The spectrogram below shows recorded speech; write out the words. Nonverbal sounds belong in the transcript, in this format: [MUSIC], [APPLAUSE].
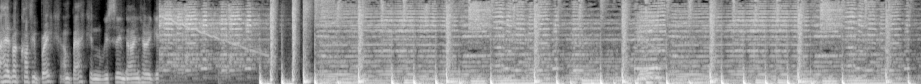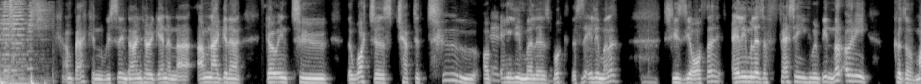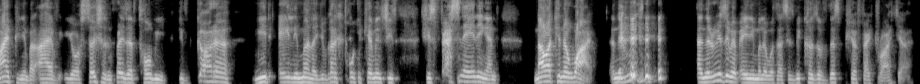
I had my coffee break. I'm back, and we're sitting down here again. I'm back, and we're sitting down here again, and uh, I'm now gonna go into the Watchers, chapter two of. Ailey Miller's book. This is Ailey Miller. She's the author. Ailey Miller is a fascinating human being, not only because of my opinion, but I have your associates and friends have told me you've got to meet Ailey Miller. You've got to talk to Kevin. She's she's fascinating, and now I can know why. And the reason, [LAUGHS] and the reason we have Ailey Miller with us is because of this pure fact right here.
